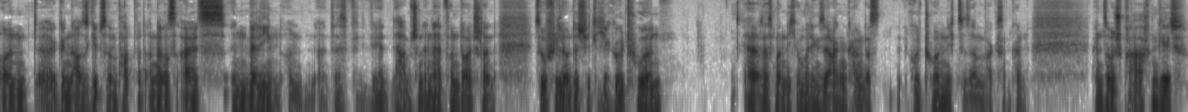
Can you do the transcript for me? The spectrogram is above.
und äh, genauso gibt es im Pott was anderes als in Berlin. Und äh, das, wir haben schon innerhalb von Deutschland so viele unterschiedliche Kulturen, äh, dass man nicht unbedingt sagen kann, dass Kulturen nicht zusammenwachsen können. Wenn es um Sprachen geht,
